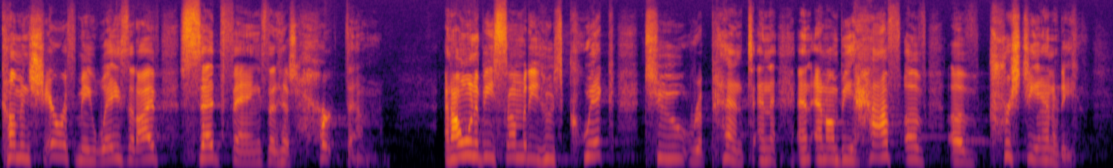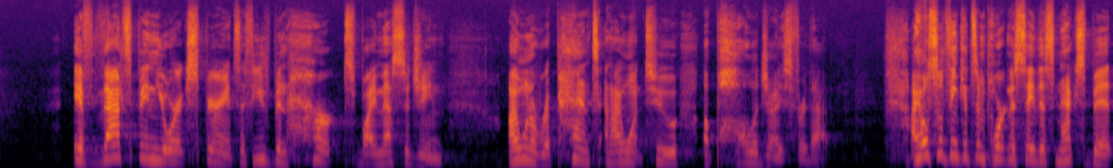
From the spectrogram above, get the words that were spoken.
come and share with me ways that I've said things that has hurt them. And I want to be somebody who's quick to repent. And, and, and on behalf of, of Christianity, if that's been your experience, if you've been hurt by messaging, I want to repent and I want to apologize for that. I also think it's important to say this next bit,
